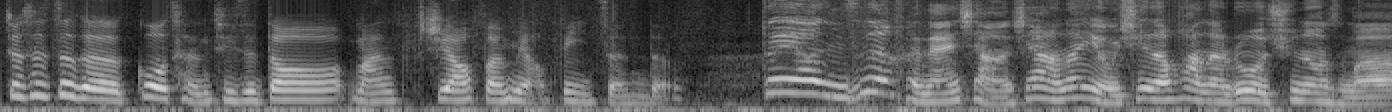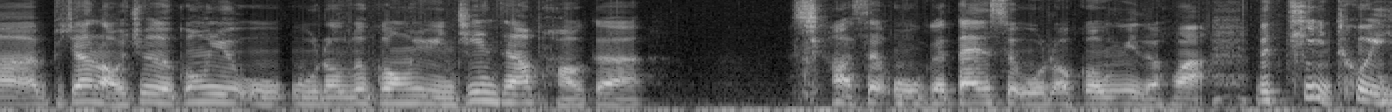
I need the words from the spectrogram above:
就是这个过程其实都蛮需要分秒必争的。对呀、啊，你真的很难想象。那有些的话呢，如果去那种什么比较老旧的公寓，五五楼的公寓，你今天只要跑个假设五个单是五楼公寓的话，那替退。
